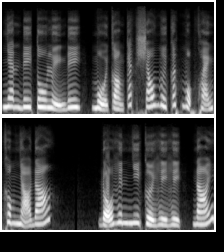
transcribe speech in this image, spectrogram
Nhanh đi tu luyện đi, muội còn cách 60 cấp một khoảng không nhỏ đó. Đỗ Hinh Nhi cười hì hì, nói.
